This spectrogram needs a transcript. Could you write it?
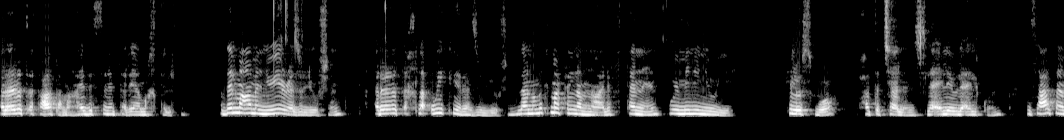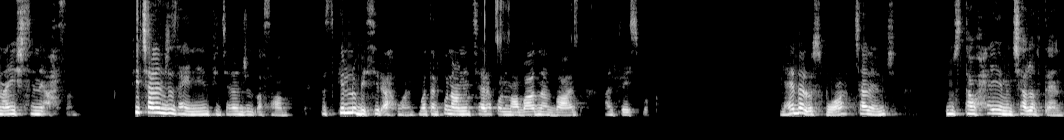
قررت أتعاطى مع هيدي السنة بطريقة مختلفة. بدل ما أعمل New Year resolution قررت أخلق weekly resolution لأنه مثل ما كلنا بنعرف تنين هو mini New Year كل أسبوع بحط challenge لإلي ولإلكم بساعدنا نعيش سنة أحسن. في challenges هينين في challenges أصعب. بس كله بيصير أهون. وقت نكون عم نتشاركهم مع بعضنا البعض على الفيسبوك. لهذا الأسبوع challenge مستوحية من شغلتين.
